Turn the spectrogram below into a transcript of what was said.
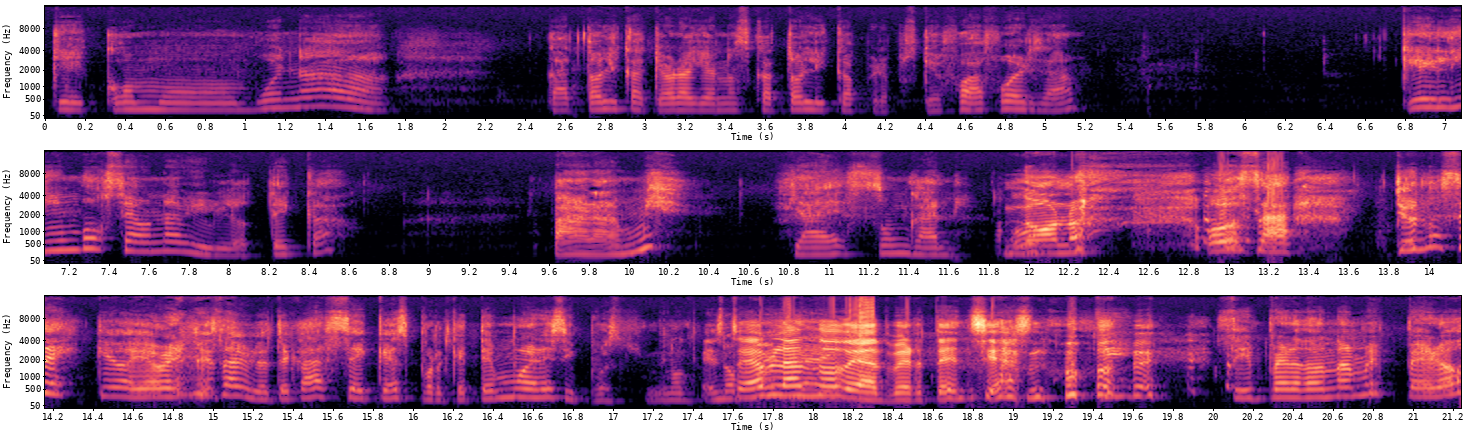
que como buena católica, que ahora ya no es católica, pero pues que fue a fuerza, que el limbo sea una biblioteca, para mí ya es un gane. No, no. O sea, yo no sé qué vaya a haber en esa biblioteca, sé que es porque te mueres y pues no... Estoy hablando de advertencias, ¿no? Sí, sí, perdóname, pero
